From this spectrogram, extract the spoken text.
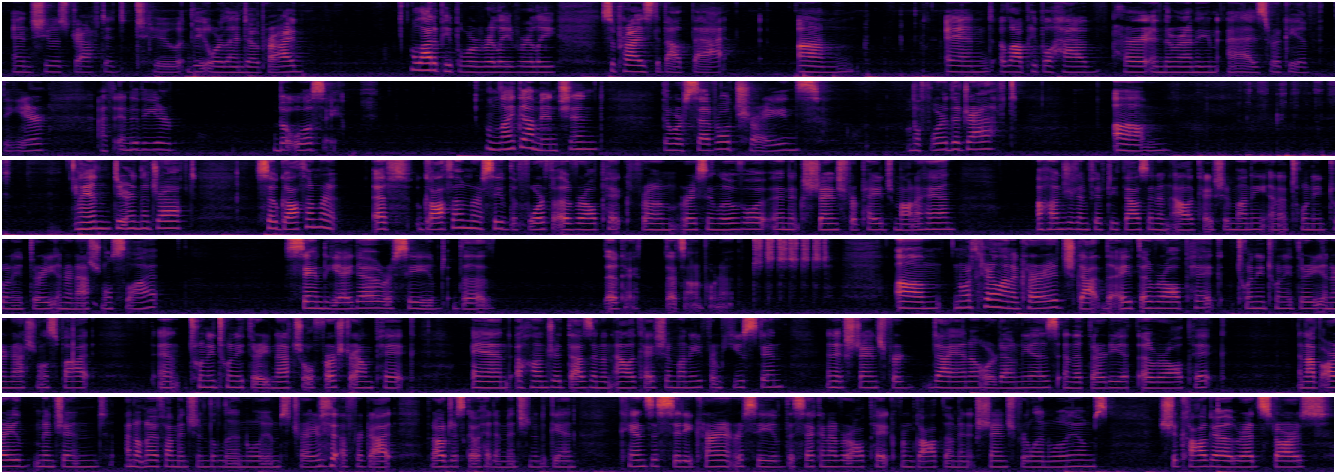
and she was drafted to the Orlando Pride. A lot of people were really, really surprised about that. Um, and a lot of people have her in the running as Rookie of the Year at the end of the year, but we'll see. And like I mentioned, there were several trades before the draft. Um, and during the draft. So Gotham if Gotham received the fourth overall pick from Racing Louisville in exchange for Paige Monaghan, 150,000 in allocation money and a 2023 international slot. San Diego received the Okay, that's not important. Um, North Carolina Courage got the eighth overall pick, 2023 international spot, and 2023 natural first round pick, and a hundred thousand in allocation money from Houston in exchange for Diana Ordonez and the 30th overall pick. And I've already mentioned, I don't know if I mentioned the Lynn Williams trade, I forgot, but I'll just go ahead and mention it again. Kansas City Current received the second overall pick from Gotham in exchange for Lynn Williams. Chicago Red Stars.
